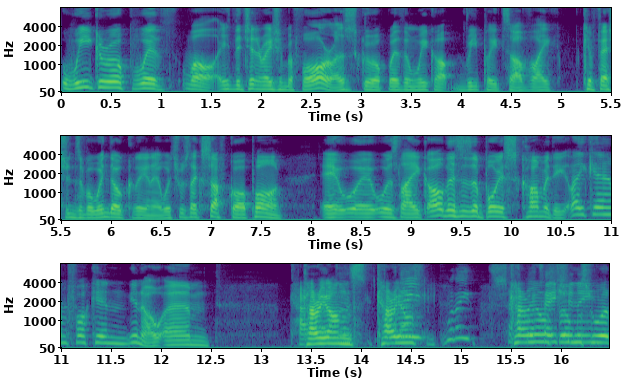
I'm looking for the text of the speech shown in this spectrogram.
we grew up with, well, the generation before us grew up with, and we got repeats of like Confessions of a Window Cleaner, which was like softcore porn. It, it was like, oh, this is a boys' comedy, like um, fucking, you know, um, Carry On's- Carry On's- Were they Carry On films were,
